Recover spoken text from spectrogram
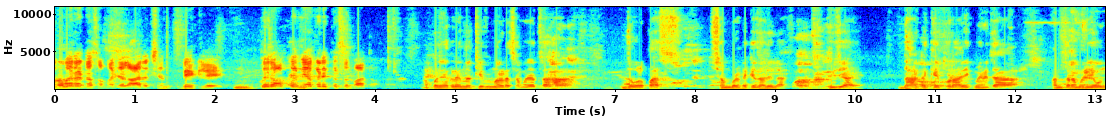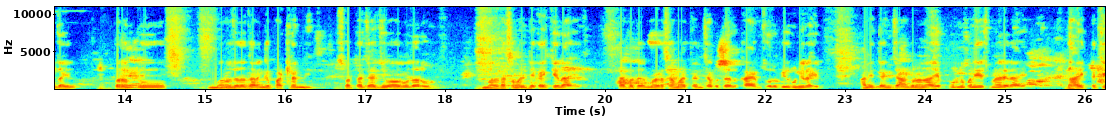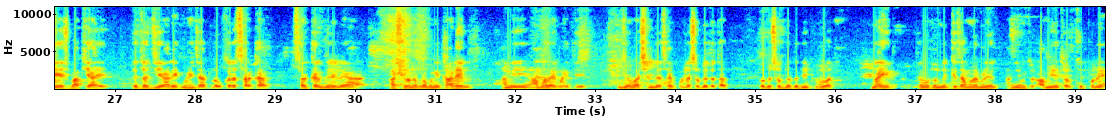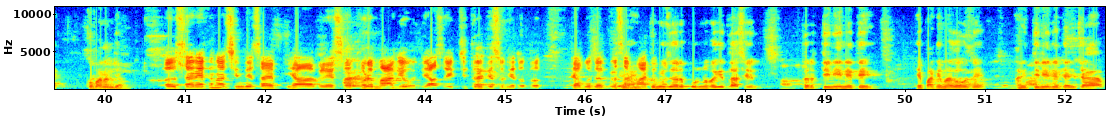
मराठा समाजाला आरक्षण भेटले. तर आपण याकडे कसं पाहता? आपण याकडे नक्कीच मराठा समाजाचा हा जवळपास शंभर टक्के झालेला विजय आहे. दहा टक्के थोडा एक महिन्याच्या अंतरामध्ये येऊन जाईल. परंतु मनोजदादा दारंगे पाटलांनी स्वतःच्या जीवावर उदार होऊन मराठा समाज जे काही केलं आहे त्याबद्दल मराठा समाज त्यांच्याबद्दल कायमस्वरूपी ऋणी राहील. आणि त्यांच्या आंदोलनाला हे पूर्णपणे यश मिळालेलं आहे. दहा एक टक्के यश बाकी आहे. त्याचा जी आर एक महिन्यात लवकरच सरकार सरकारने दिलेल्या आश्वासनाप्रमाणे काढेल. आणि आम्हालाही माहिती आहे की जेव्हा शिंदे साहेब कुठला शब्द देतात तर तो शब्द कधी फिरवत नाहीत. त्यामुळे तो नक्कीच आम्हाला मिळेल. आणि आम्ही याच्यावर खूपपणे खूप आनंदी आहोत. सर एकनाथ शिंदे साहेब ह्या वेळेस थोडे मागे होते असं एक चित्र दिसून येत होतं. त्याबद्दल तुम्ही जर पूर्ण बघितलं असेल. तर तिन्ही नेते हे पाठीमागं होते. आणि तिन्ही नेत्यांच्या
